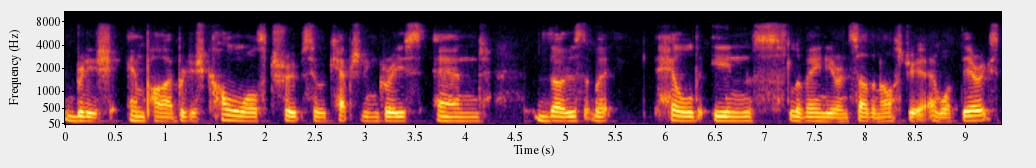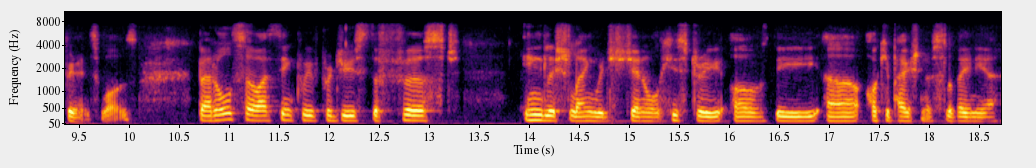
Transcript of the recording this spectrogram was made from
British Empire, British Commonwealth troops who were captured in Greece, and those that were held in Slovenia and southern Austria, and what their experience was. But also, I think we've produced the first English language general history of the uh, occupation of Slovenia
